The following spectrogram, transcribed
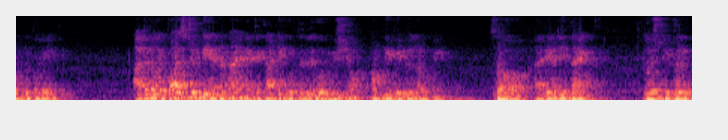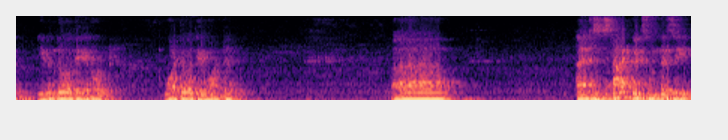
கொண்டு போய் அதுல ஒரு பாசிட்டிவிட்டி என்னன்னா எனக்கு காட்டி கொடுத்தது ஒரு விஷயம். ஹம்னி people love me so I really thank those people even though they wrote whatever they want uh, start with Sundar Singh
